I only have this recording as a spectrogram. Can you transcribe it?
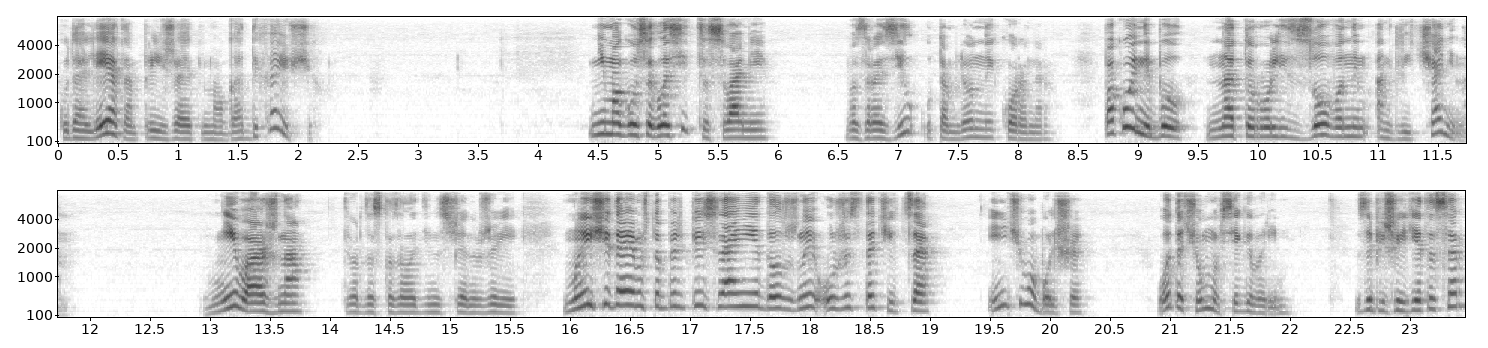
куда летом приезжает много отдыхающих. «Не могу согласиться с вами», — возразил утомленный коронер. Покойный был натурализованным англичанином. «Неважно», — твердо сказал один из членов жюри. «Мы считаем, что предписания должны ужесточиться. И ничего больше. Вот о чем мы все говорим. Запишите это, сэр,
